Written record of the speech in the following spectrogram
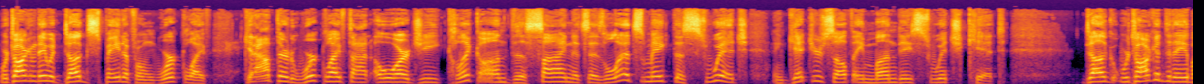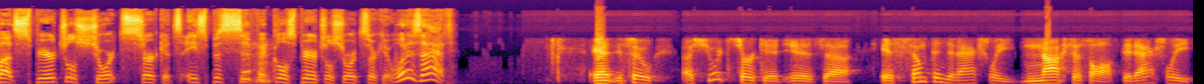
We're talking today with Doug Spada from WorkLife. Get out there to worklife.org. Click on the sign that says "Let's make the switch" and get yourself a Monday Switch kit. Doug, we're talking today about spiritual short circuits, a specific mm-hmm. spiritual short circuit. What is that? And so a short circuit is uh, is something that actually knocks us off. That actually,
